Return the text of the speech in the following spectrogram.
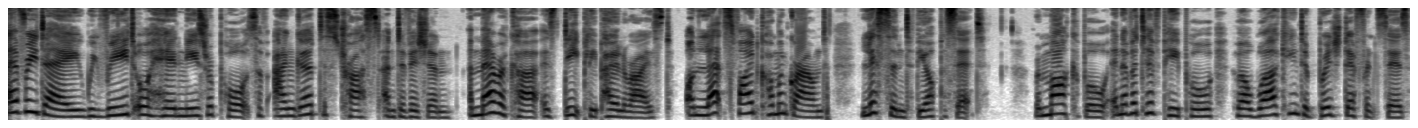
Every day, we read or hear news reports of anger, distrust, and division. America is deeply polarized. On Let's Find Common Ground, listen to the opposite. Remarkable, innovative people who are working to bridge differences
